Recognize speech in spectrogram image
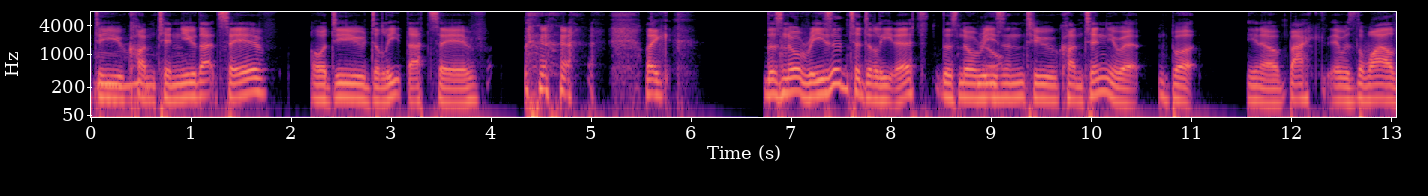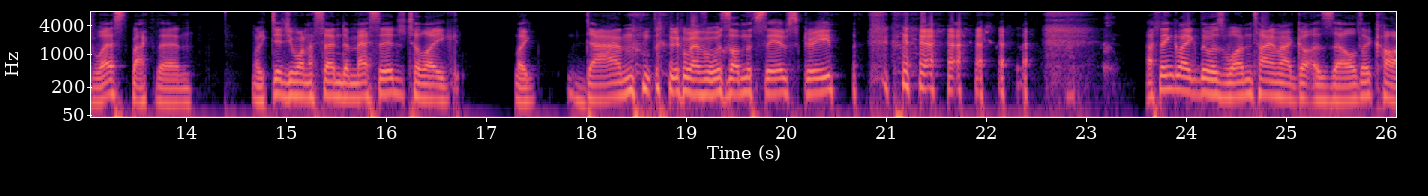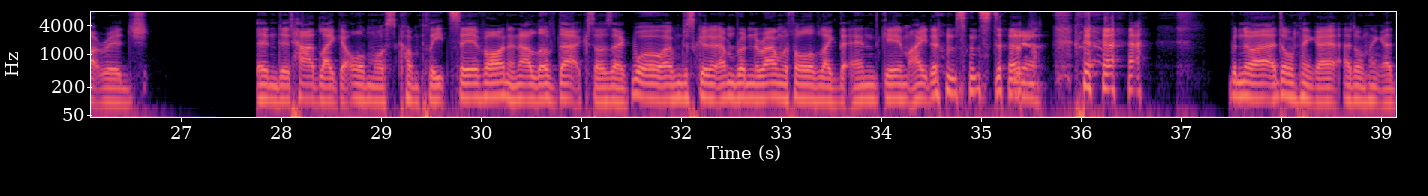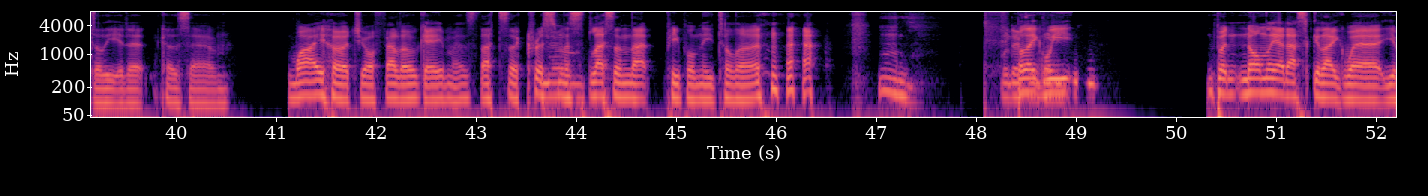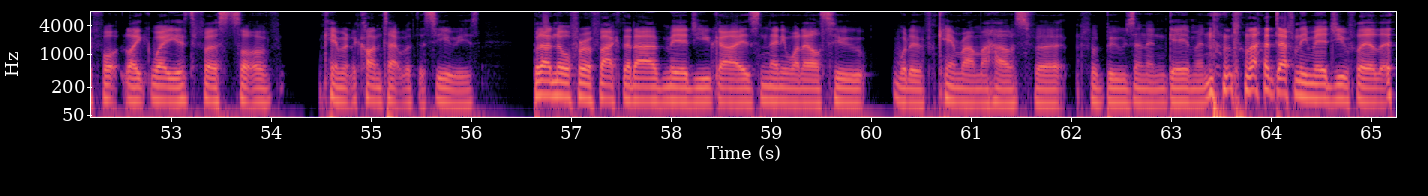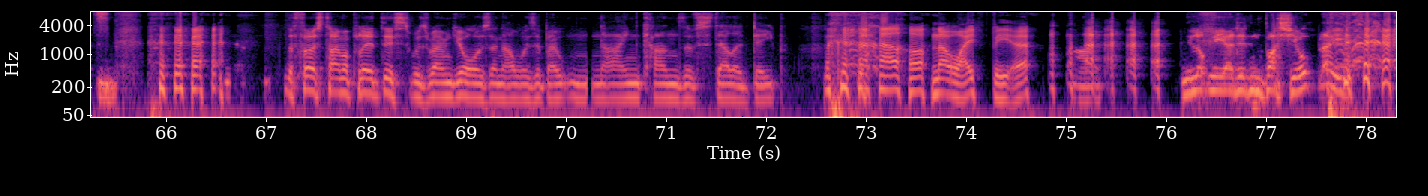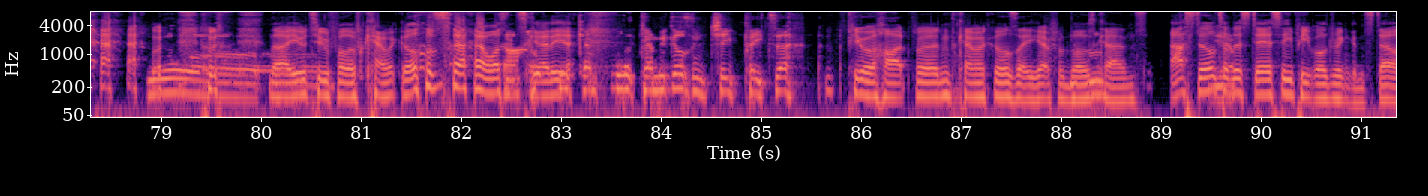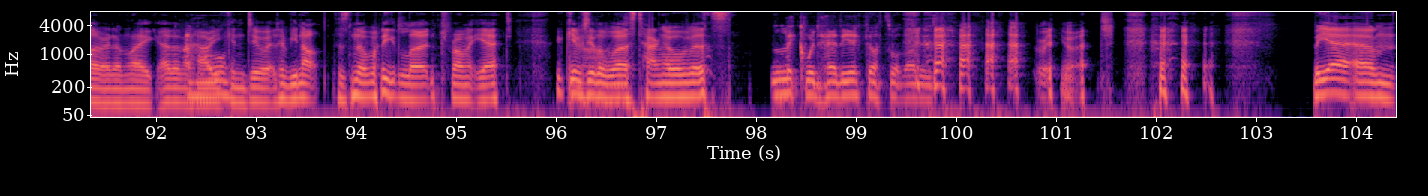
Do you Mhm. continue that save? Or do you delete that save? Like there's no reason to delete it. There's no No. reason to continue it. But you know back it was the wild west back then. Like did you want to send a message to like like Dan, whoever was on the save screen. I think like there was one time I got a Zelda cartridge and it had like an almost complete save on and I loved that because I was like, whoa, I'm just gonna I'm running around with all of like the end game items and stuff. Yeah. but no, I don't think I I don't think I deleted it because um why hurt your fellow gamers? That's a Christmas lesson that people need to learn. But like we, but normally I'd ask you like where you thought like where you first sort of came into contact with the series. But I know for a fact that I've made you guys and anyone else who would have came around my house for for boozing and gaming. I definitely made you play this. the first time I played this was round yours, and I was about nine cans of Stella deep. oh, not wife beater. You lucky I didn't bash you up, like. No, you were too full of chemicals. I wasn't scared of you. Chem- full of chemicals and cheap pizza. Pure heartburn chemicals that you get from those cans. I still to Yep. this day see people drinking Stella, and I'm like, I don't know I how you can do it. Have you not? Has nobody learned from it yet? It gives you the worst hangovers. Liquid headache, that's what that is. Pretty much. but yeah, um,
